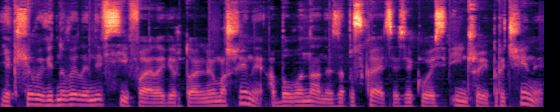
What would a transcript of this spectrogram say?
Якщо ви відновили не всі файли віртуальної машини або вона не запускається з якоїсь іншої причини,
